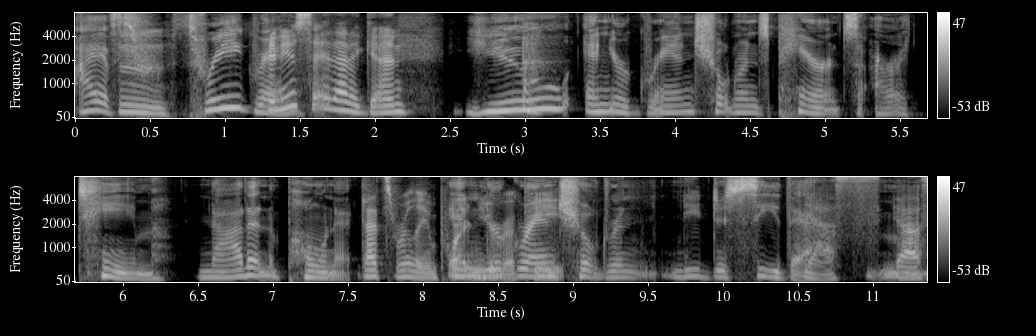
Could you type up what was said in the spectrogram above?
I have th- Hmm. three grand. Can you say that again? you and your grandchildren's parents are a team, not an opponent. That's really important. And your grandchildren need to see that. Yes. Yes.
